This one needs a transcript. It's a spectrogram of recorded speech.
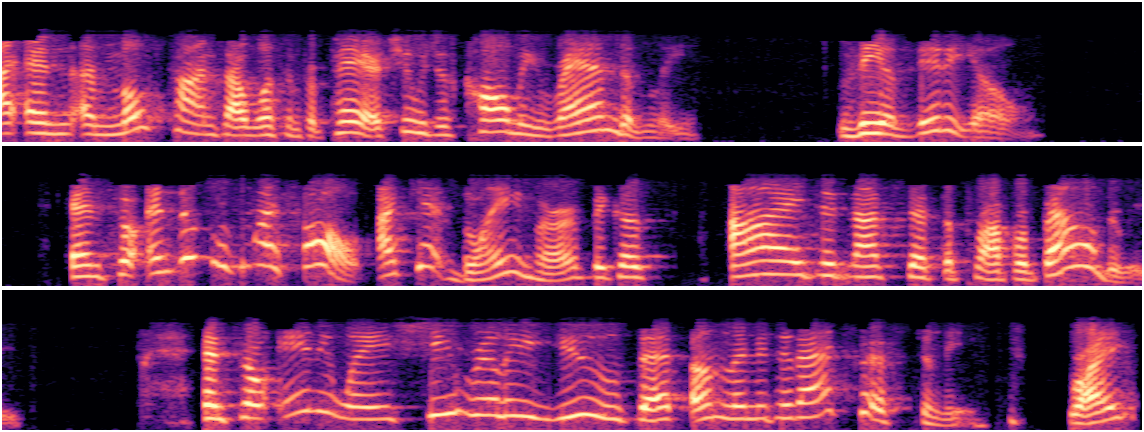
and, and most times I wasn't prepared. She would just call me randomly via video. And so, and this was my fault. I can't blame her because I did not set the proper boundaries. And so, anyway, she really used that unlimited access to me, right?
